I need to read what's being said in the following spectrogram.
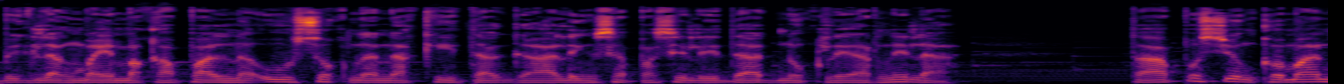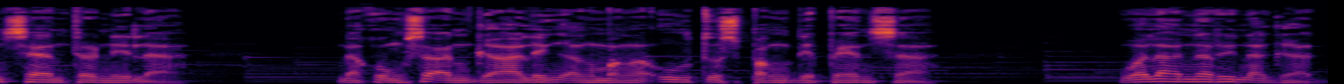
Biglang may makapal na usok na nakita galing sa pasilidad nuklear nila. Tapos yung command center nila, na kung saan galing ang mga utos pang depensa, wala na rin agad.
